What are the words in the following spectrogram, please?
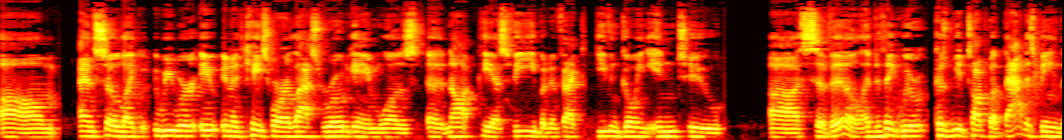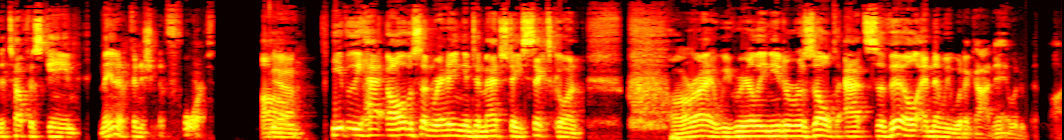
um, and so like we were in in a case where our last road game was uh, not PSV, but in fact even going into uh, Seville, and to think we were because we had talked about that as being the toughest game, and they ended up finishing at fourth. Um, Yeah. If we had all of a sudden we're heading into match day six, going, all right, we really need a result at Seville, and then we would have gotten it. It would have been fine.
